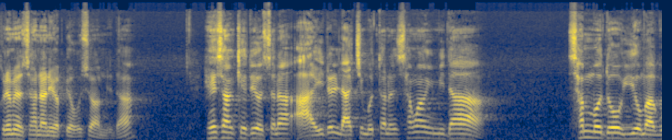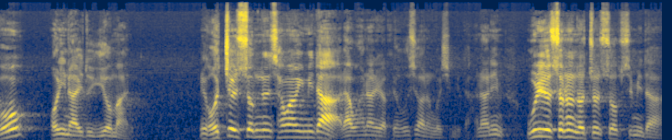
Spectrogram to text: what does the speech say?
그러면서 하나님 옆에 호소합니다. 해상케 되었으나 아이를 낳지 못하는 상황입니다. 산모도 위험하고 어린아이도 위험한 어쩔 수 없는 상황입니다. 라고 하나님 앞에 호소하는 것입니다. 하나님 우리로서는 어쩔 수 없습니다.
